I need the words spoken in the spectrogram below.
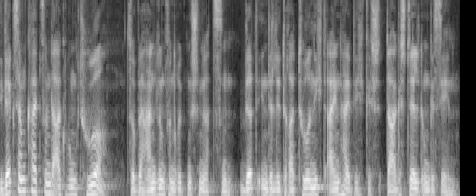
Die Wirksamkeit von der Akupunktur zur Behandlung von Rückenschmerzen wird in der Literatur nicht einheitlich dargestellt und gesehen.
